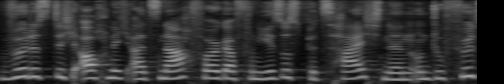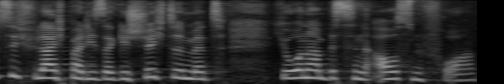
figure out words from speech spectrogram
würdest dich auch nicht als Nachfolger von Jesus bezeichnen und du fühlst dich vielleicht bei dieser Geschichte mit Jona ein bisschen außen vor.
